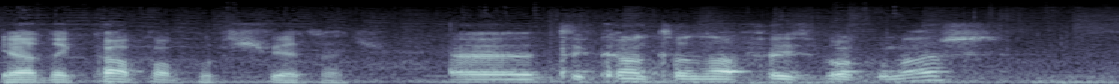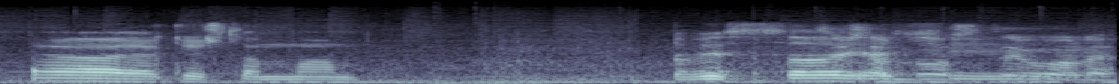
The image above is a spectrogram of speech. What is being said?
Jadę kapa podświecać. E, ty konto na Facebooku masz? A, jakieś tam mam. To wiesz co, Coś ja tam było ci z tyłu, ale- e,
